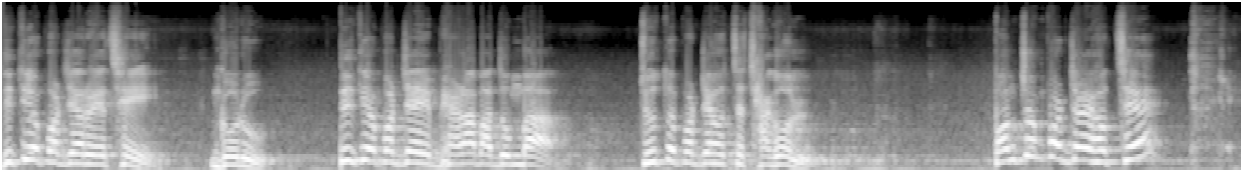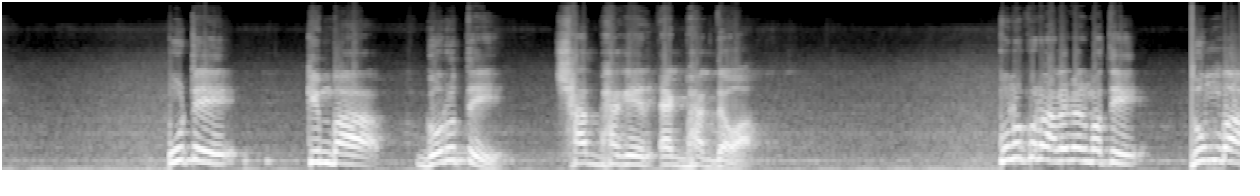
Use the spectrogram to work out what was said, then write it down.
দ্বিতীয় পর্যায়ে রয়েছে গরু। তৃতীয় পর্যায়ে ভেড়া বা দুম্বা। চতুর্থ পর্যায়ে হচ্ছে ছাগল। পঞ্চম পর্যায়ে হচ্ছে উটে কিংবা গরুতে সাত ভাগের এক ভাগ দেওয়া। কোনো কোনো আলেমের মতে দুম্বা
